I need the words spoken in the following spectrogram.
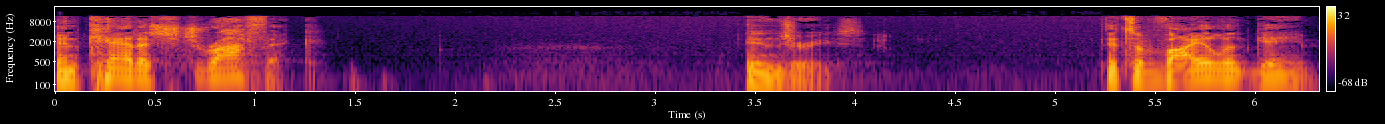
and catastrophic injuries. It's a violent game.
